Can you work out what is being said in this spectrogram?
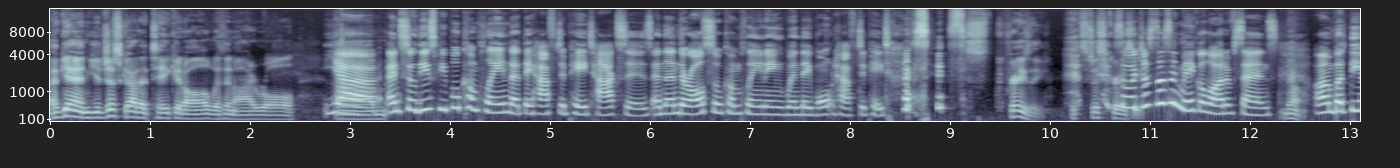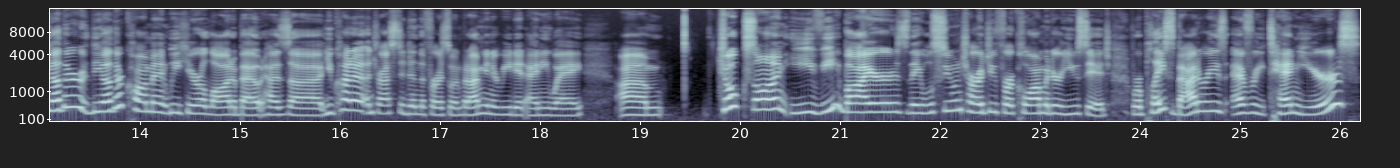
again, you just got to take it all with an eye roll. Yeah. Um, and so these people complain that they have to pay taxes, and then they're also complaining when they won't have to pay taxes. It's crazy. It's just crazy. So it just doesn't make a lot of sense. No. Um, but the other the other comment we hear a lot about has uh, you kind of addressed it in the first one, but I'm going to read it anyway. Um, Joke's on EV buyers. They will soon charge you for a kilometer usage. Replace batteries every 10 years?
